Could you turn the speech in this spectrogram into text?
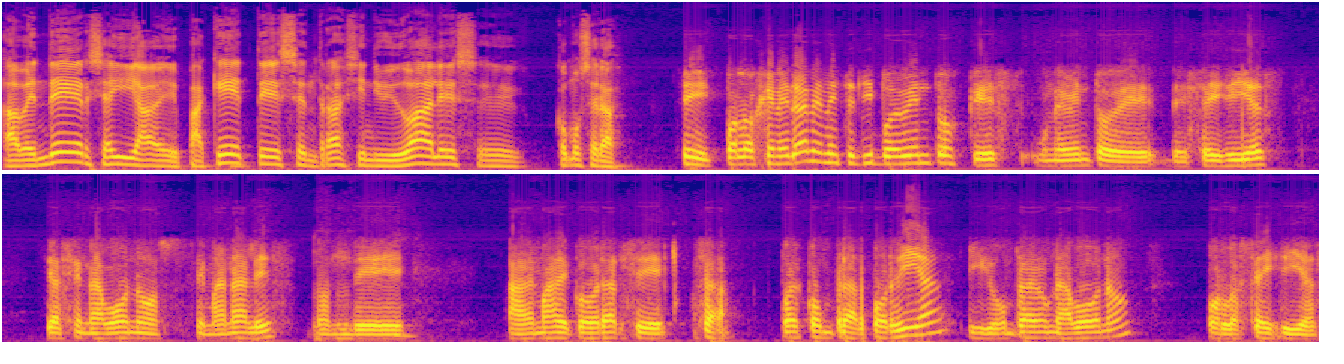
a, vender? Si hay eh, paquetes, entradas individuales, ¿cómo será? Sí, por lo general en este tipo de eventos, que es un evento de, de seis días, se hacen abonos semanales, donde además de cobrarse, o sea, puedes comprar por día y comprar un abono por los seis días.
